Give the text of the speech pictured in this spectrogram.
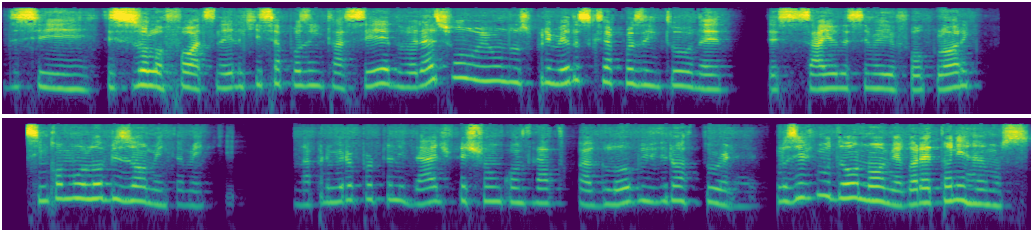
desse, desses holofotes, né? Ele quis se aposentar cedo. Verdade, foi um dos primeiros que se aposentou, né? Esse, saiu desse meio folclórico. Assim como o Lobisomem também. que Na primeira oportunidade, fechou um contrato com a Globo e virou ator, né? Inclusive mudou o nome, agora é Tony Ramos.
